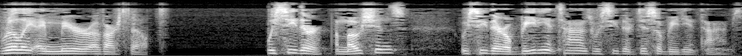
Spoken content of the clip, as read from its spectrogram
really a mirror of ourselves. We see their emotions, we see their obedient times, we see their disobedient times.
